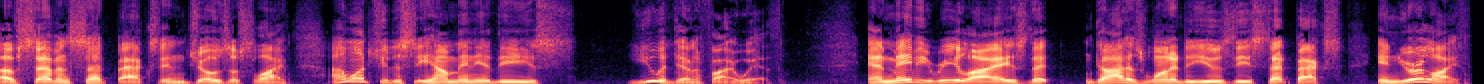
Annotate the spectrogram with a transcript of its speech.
of seven setbacks in Joseph's life, I want you to see how many of these you identify with. And maybe realize that God has wanted to use these setbacks in your life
